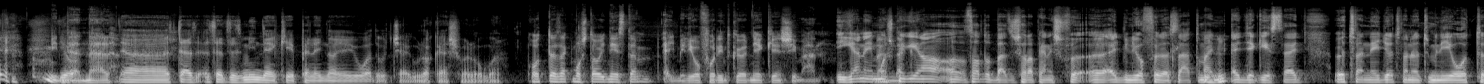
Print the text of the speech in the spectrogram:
mindennel. tehát, tehát ez mindenképpen egy nagyon jó adottságú lakás valóban ott ezek most, ahogy néztem, egy millió forint környékén simán. Igen, én mennek. most még én az adatbázis alapján is föl, egy millió fölött látom, uh-huh. 1,1, 54-55 milliót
